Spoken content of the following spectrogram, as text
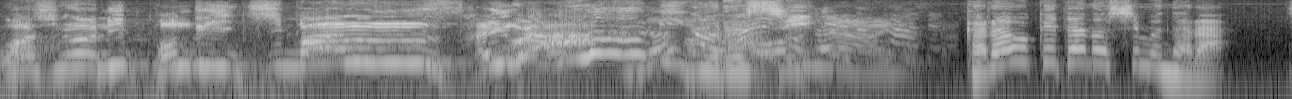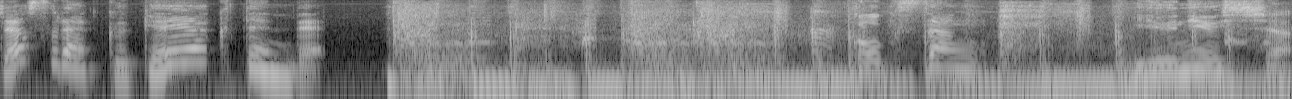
わしが日本で一番最後や。見苦しい。カラオケ楽しむならジャスラック契約店で。国産輸入車。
